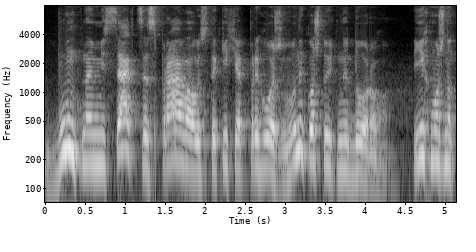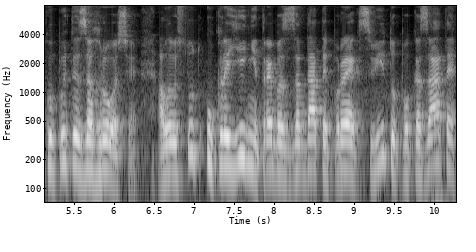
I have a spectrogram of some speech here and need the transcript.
бунт на місцях це справа ось таких, як Пригожин. Вони коштують недорого. Їх можна купити за гроші. Але ось тут Україні треба задати проект світу, показати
